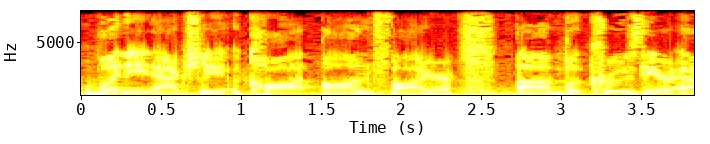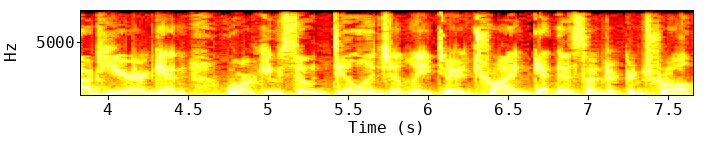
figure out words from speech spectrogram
when it actually caught on fire. Um, but crews, they are out here again working so diligently to try and get this under control.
